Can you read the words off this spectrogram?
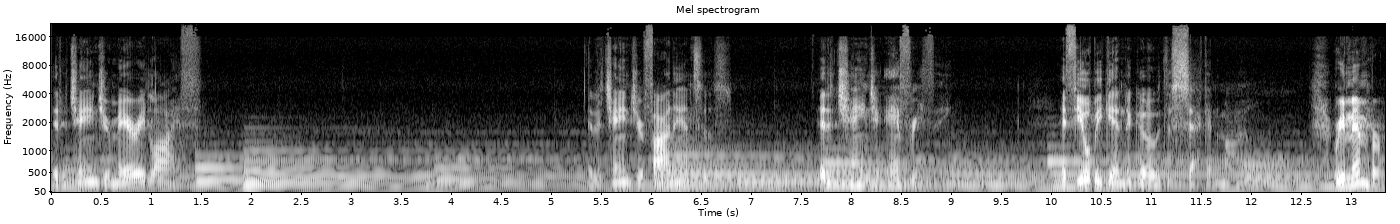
it'll change your married life, it'll change your finances, it'll change everything if you'll begin to go the second mile. Remember,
